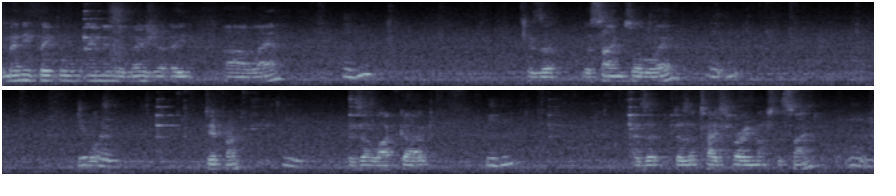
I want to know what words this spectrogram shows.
Do many people in Indonesia eat uh, lamb? Mhm. Is it the same sort of lamb? Mhm. Different. Different? Hmm. Is it like goat? Mhm. Is it? Does it taste very much the same? Mhm.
